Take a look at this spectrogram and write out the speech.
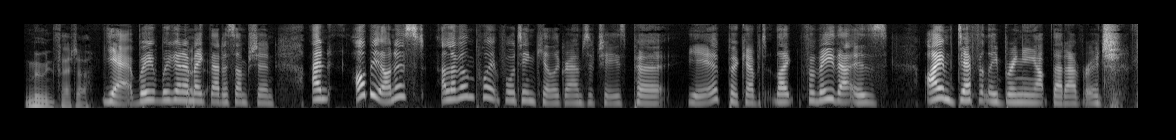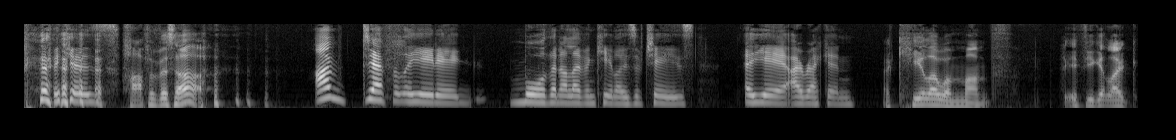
moon feta. Yeah, we, we're going to make that assumption. And I'll be honest, 11.14 kilograms of cheese per year per capita. Like for me, that is. I am definitely bringing up that average because Half of us are. I'm definitely eating more than 11 kilos of cheese a year, I reckon. a kilo a month. If you get like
